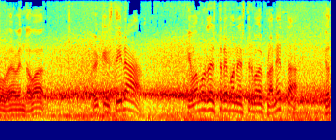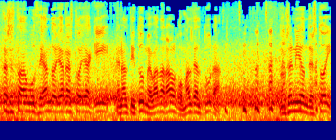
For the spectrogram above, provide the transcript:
Oh, vaya vendaval. ¡Eh, Cristina! Que vamos de extremo en extremo del planeta. Yo antes estaba buceando y ahora estoy aquí en altitud. Me va a dar algo, mal de altura. No sé ni dónde estoy.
